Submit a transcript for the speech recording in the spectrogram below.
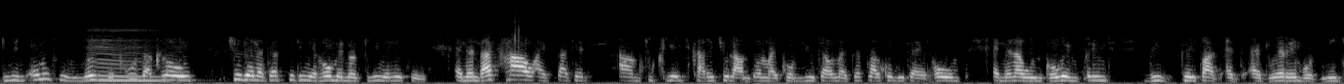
doing anything. No, mm. The schools are closed children are just sitting at home and not doing anything. And then that's how I started um, to create curriculums on my computer, on my personal computer at home. And then I will go and print these papers at, at where rainbows meet.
